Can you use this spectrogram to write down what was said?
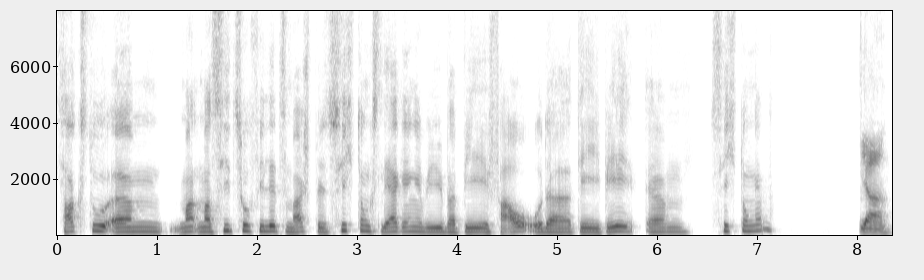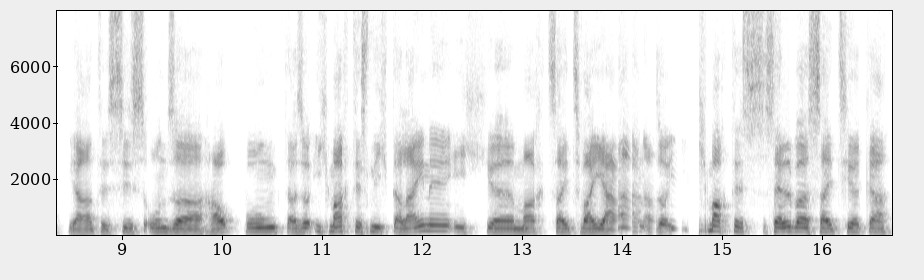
Sagst du, ähm, man, man sieht so viele zum Beispiel Sichtungslehrgänge wie über BEV oder DEB ähm, Sichtungen? Ja, ja, das ist unser Hauptpunkt. Also ich mache das nicht alleine. Ich äh, mache seit zwei Jahren, also ich mache das selber seit circa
